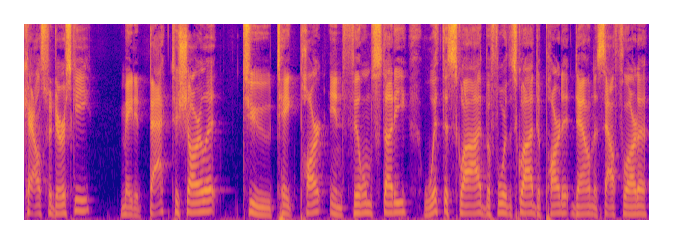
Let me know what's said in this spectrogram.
Karol Swiderski made it back to Charlotte to take part in film study with the squad before the squad departed down to South Florida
